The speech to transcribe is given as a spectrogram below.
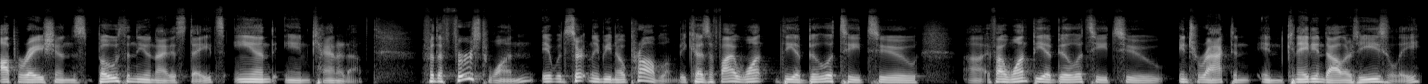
operations both in the United States and in Canada. For the first one, it would certainly be no problem because if I want the ability to uh, if I want the ability to interact in, in Canadian dollars easily,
